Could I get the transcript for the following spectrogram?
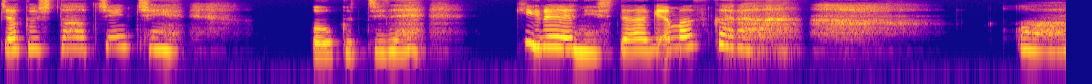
着したおちんちん、お口で綺麗にしてあげますから。あ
